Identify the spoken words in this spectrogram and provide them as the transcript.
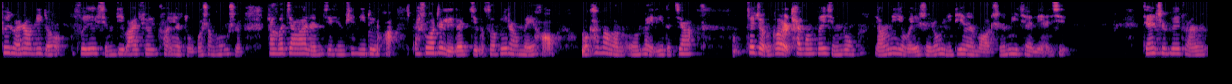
飞船让地球飞行第八圈穿越祖国上空时，他和家人进行天地对话。他说：“这里的景色非常美好，我看到了我美丽的家。”在整个太空飞行中，杨利伟始终与地面保持密切联系，监视飞船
